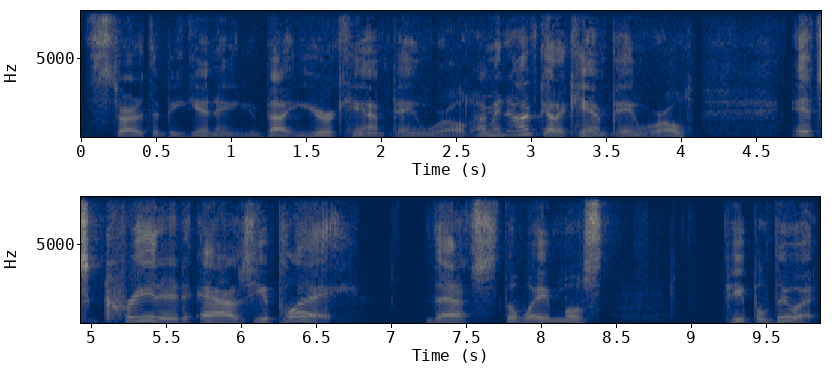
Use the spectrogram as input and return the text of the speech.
start at the beginning about your campaign world. I mean, I've got a campaign world. It's created as you play. That's the way most people do it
